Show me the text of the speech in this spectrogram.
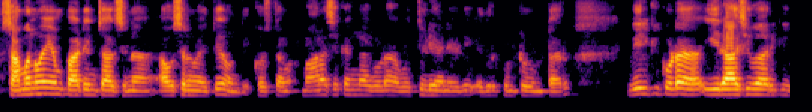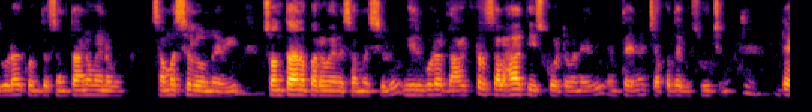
సమన్వయం పాటించాల్సిన అవసరం అయితే ఉంది. కొంత మానసికంగా కూడా ఒత్తిడి అనేది ఎదుర్కొంటూ ఉంటారు. వీరికి కూడా ఈ రాశి వారికి కూడా కొంత సంతానమైన సమస్యలు ఉన్నవి. సంతానపరమైన సమస్యలు. వీరు కూడా డాక్టర్ సలహా తీసుకోవటం అనేది ఎంతైనా చెప్పదగ్గ సూచన. అంటే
